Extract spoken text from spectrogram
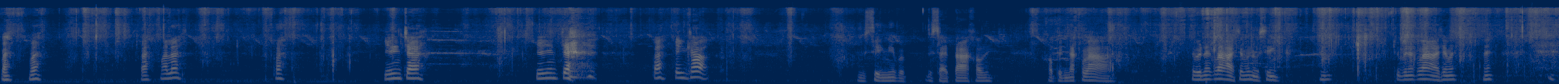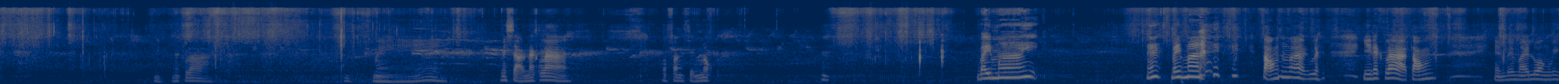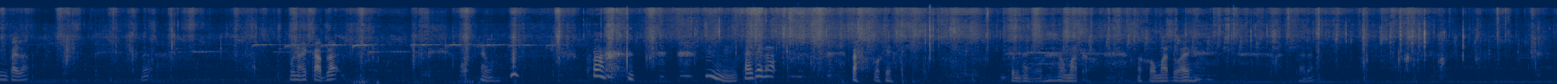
ไปมาไปมาเลยไปยินินจายินินจาไปกินข้าวหนูสิงนี่แบบดูสายตาเขานี่เขาเป็นนักล่าจะเป็นนักล่าใช่ไหมหนูสิงจะเป็นนักล่าใช่ไหมนักล่าแหมไม่สาวนักล่ามาฟังเสียงนก ใบไม้เอ๊ะใบไม้ตองมากเลยยีนักล่าตอง เห็นใบไม้ร่วงวิ่งไปแล้วผู้นายกลับแล้วเดี๋ยวพ่อไปได้แล้วไปโอเคคุณนายเอามัดเอาเขามัดไว้ไปแล้ว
